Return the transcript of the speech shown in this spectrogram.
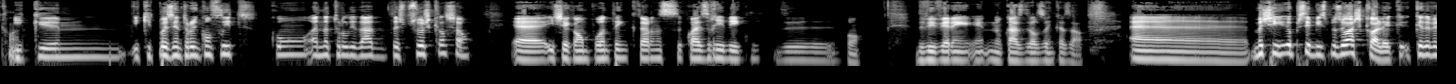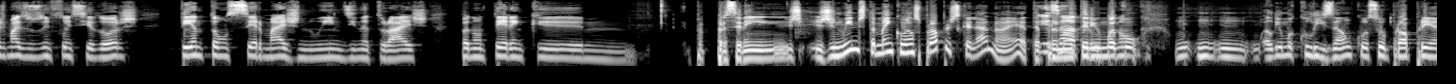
claro. e, que, e que depois entram em conflito com a naturalidade das pessoas que eles são. Uh, e chega a um ponto em que torna-se quase ridículo de, bom, de viverem, no caso deles, em casal. Uh, mas sim, eu percebo isso, mas eu acho que, olha, cada vez mais os influenciadores tentam ser mais genuínos e naturais para não terem que para serem genuínos também com eles próprios, se calhar, não é? Até para Exato, não terem uma, não... Um, um, um, ali uma colisão com a sua própria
